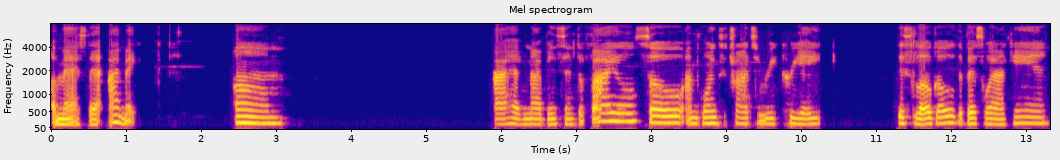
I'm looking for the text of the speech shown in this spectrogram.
a mask that I make. Um, I have not been sent a file, so I'm going to try to recreate this logo the best way I can.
